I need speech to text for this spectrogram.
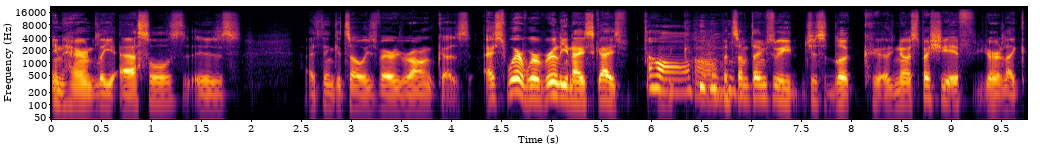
inherently assholes is. I think it's always very wrong because I swear we're really nice guys, Oh. but sometimes we just look, uh, you know, especially if you're like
